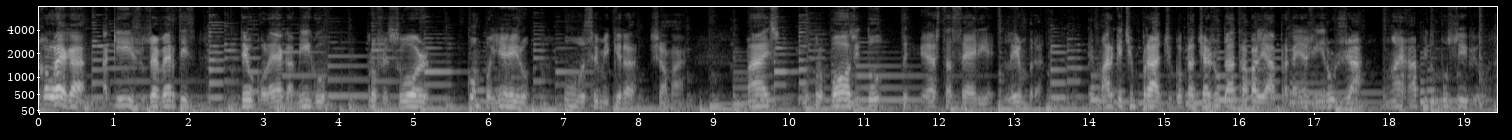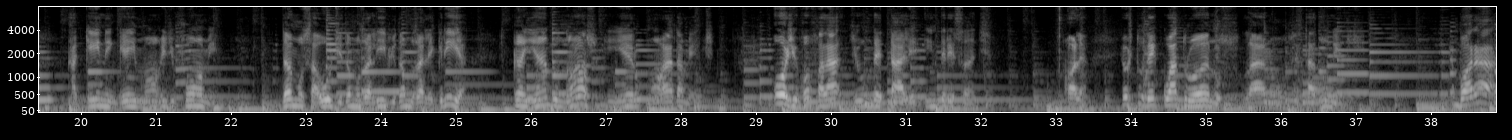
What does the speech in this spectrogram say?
colega, aqui José Vertes, teu colega, amigo, professor, companheiro, como você me queira chamar. Mas o propósito desta série, lembra, é marketing prático, é para te ajudar a trabalhar, para ganhar dinheiro já, o mais rápido possível. Aqui ninguém morre de fome. Damos saúde, damos alívio, damos alegria, ganhando nosso dinheiro honradamente. Hoje vou falar de um detalhe interessante. Olha, eu estudei quatro anos lá nos Estados Unidos. Embora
